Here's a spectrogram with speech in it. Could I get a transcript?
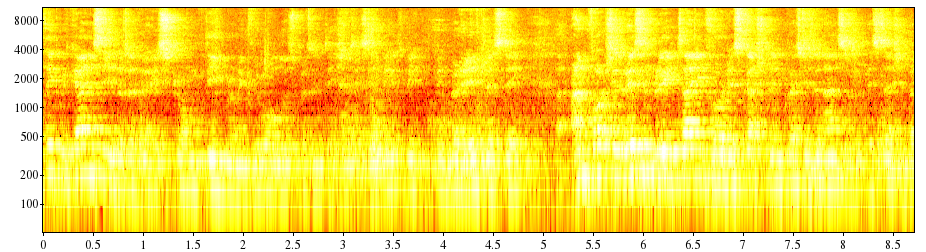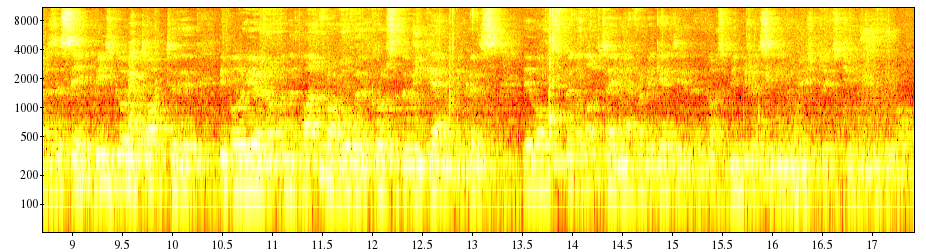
think we can see there's a very strong theme running through all those presentations. I think it's been, been very interesting. Uh, unfortunately, there isn't really time for discussion and questions and answers at this session, but as I say, please go and talk to the people here on the platform over the course of the weekend because they've all spent a lot of time and effort to get here. They've got some interesting information to exchange with you all.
